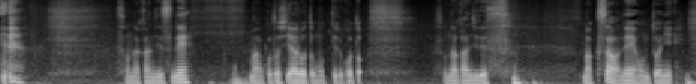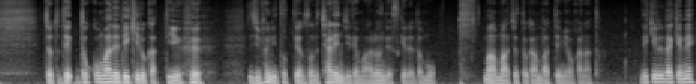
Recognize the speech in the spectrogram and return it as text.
そんな感じですね。まあ今年やろうと思ってること。そんな感じです。まあ草はね本当にちょっとでどこまでできるかっていう 自分にとってのそのチャレンジでもあるんですけれども。まあまあちょっと頑張ってみようかなと。できるだけね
